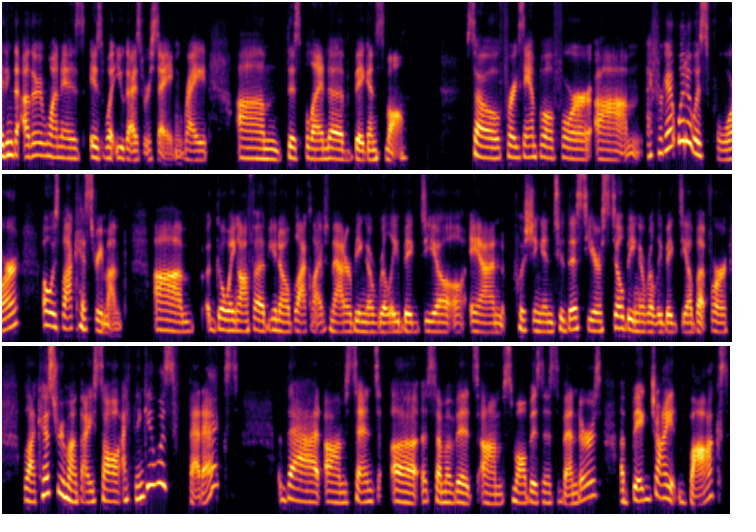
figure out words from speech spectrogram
I think the other one is is what you guys were saying, right? Um, this blend of big and small. So, for example, for um, I forget what it was for. Oh, it was Black History Month. Um, going off of you know Black Lives Matter being a really big deal and pushing into this year still being a really big deal. But for Black History Month, I saw I think it was FedEx that um, sent uh, some of its um, small business vendors a big giant box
